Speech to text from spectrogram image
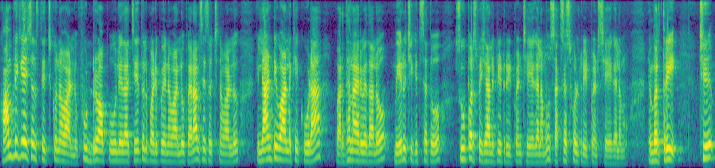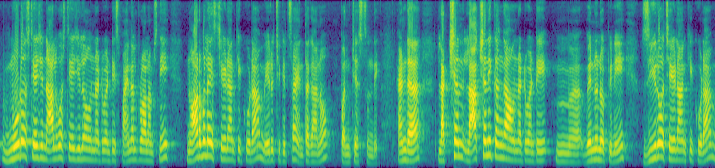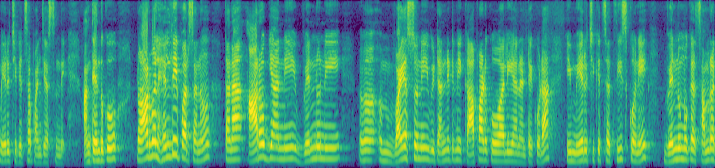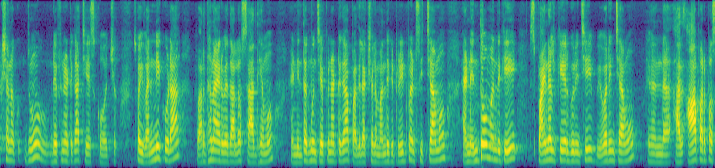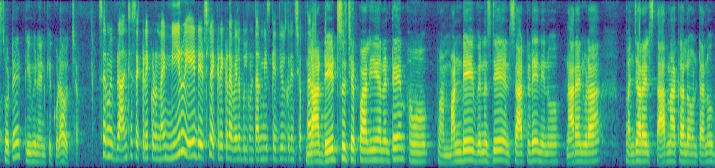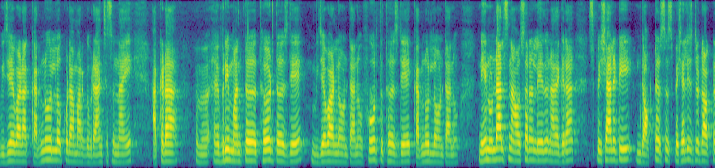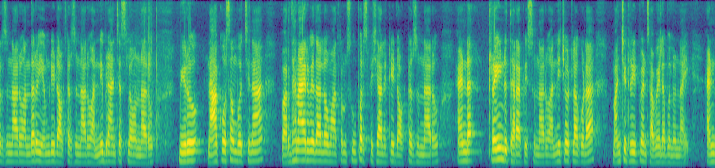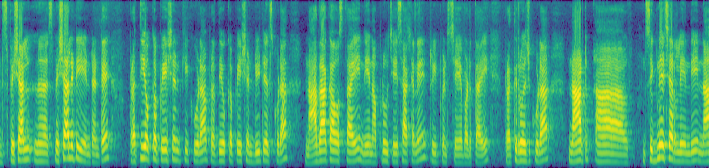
కాంప్లికేషన్స్ తెచ్చుకున్న వాళ్ళు ఫుడ్ డ్రాప్ లేదా చేతులు పడిపోయిన వాళ్ళు పెరాలసిస్ వచ్చిన వాళ్ళు ఇలాంటి వాళ్ళకి కూడా వర్ధన ఆయుర్వేదాలో మేరు చికిత్సతో సూపర్ స్పెషాలిటీ ట్రీట్మెంట్ చేయగలము సక్సెస్ఫుల్ ట్రీట్మెంట్స్ చేయగలము. నెంబర్ త్రీ చి మూడో స్టేజ్ నాలుగో స్టేజిలో ఉన్నటువంటి స్పైనల్ ప్రాబ్లమ్స్ని నార్మలైజ్ చేయడానికి కూడా మేరు చికిత్స ఎంతగానో పనిచేస్తుంది. అండ్ లక్ష లాక్షణికంగా ఉన్నటువంటి వెన్ను నొప్పిని జీరో చేయడానికి కూడా మేరు చికిత్స పనిచేస్తుంది. అంతెందుకు నార్మల్ హెల్దీ పర్సన్ తన ఆరోగ్యాన్ని వెన్నుని వయస్సుని వీటన్నిటినీ కాపాడుకోవాలి అని అంటే కూడా ఈ మేరు చికిత్స తీసుకొని వెన్నుముక సంరక్షణను డెఫినెట్గా చేసుకోవచ్చు. సో ఇవన్నీ కూడా వర్ధన ఆయుర్వేదాల్లో సాధ్యము. అండ్ ఇంతకుముందు చెప్పినట్టుగా పది లక్షల మందికి ట్రీట్మెంట్స్ ఇచ్చాము. అండ్ ఎంతో మందికి స్పైనల్ కేర్ గురించి వివరించాము. అండ్ ఆ- ఆ పర్పస్ తోటే టీవీ నైన్కి కూడా వచ్చాం. సార్ మీ బ్రాంచెస్ ఎక్కడెక్కడ ఉన్నాయి? మీరు ఏ డేట్స్లో ఎక్కడెక్కడ అవైలబుల్గా ఉంటారు? మీ స్కెడ్యూల్ గురించి చెప్తారా? నా డేట్స్ చెప్పాలి అని అంటే మండే వెనస్డే అండ్ సాటర్డే నేను నారాయణగూడ బంజారాయిల్స్ తార్నాకాలో ఉంటాను. విజయవాడ కర్నూలులో కూడా మనకు బ్రాంచెస్ ఉన్నాయి. అక్కడ ఎవ్రీ మంత్ థర్డ్ థర్స్డే విజయవాడలో ఉంటాను. ఫోర్త్ థర్స్డే కర్నూలులో ఉంటాను. నేను ఉండాల్సిన అవసరం లేదు నా దగ్గర. స్పెషాలిటీ డాక్టర్స్ స్పెషలిస్ట్ డాక్టర్స్ ఉన్నారు. అందరూ ఎండి డాక్టర్స్ ఉన్నారు. అన్ని బ్రాంచెస్లో ఉన్నారు. మీరు నా కోసం వచ్చిన వర్ధన ఆయుర్వేదాలో మాత్రం సూపర్ స్పెషాలిటీ డాక్టర్స్ ఉన్నారు. అండ్ ట్రైన్డ్ థెరపిస్ట్ ఉన్నారు. అన్ని చోట్ల కూడా మంచి ట్రీట్మెంట్స్ అవైలబుల్ ఉన్నాయి. అండ్ స్పెషల్ స్పెషాలిటీ ఏంటంటే ప్రతి ఒక్క పేషెంట్కి కూడా ప్రతి ఒక్క పేషెంట్ డీటెయిల్స్ కూడా నా దాకా వస్తాయి. నేను అప్రూవ్ చేశాకనే ట్రీట్మెంట్స్ చేయబడతాయి. ప్రతిరోజు కూడా నా సిగ్నేచర్ లేనిది నా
